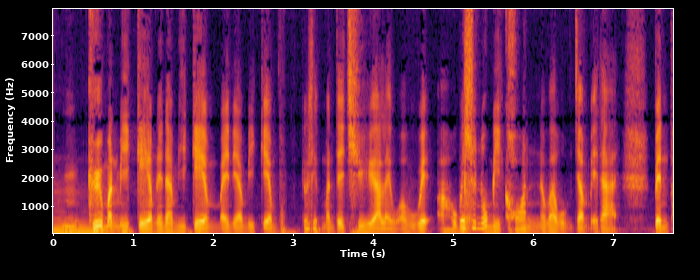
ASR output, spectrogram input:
อืมคือมันมีเกมด้วยนะ มีเกมไปเนี่ยมีเกมผมรู้สึกมันจะชื่ออะไรวะเวอ้าวเวสโนมีคอนนะว่าผมจำไม่ได้ เป็นภ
